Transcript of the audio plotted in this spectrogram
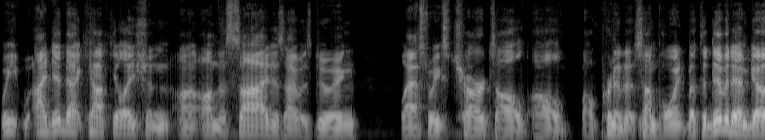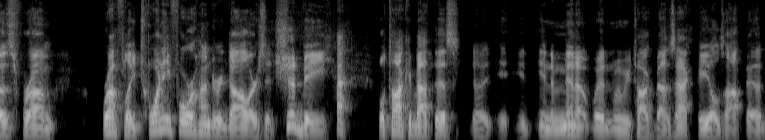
We, I did that calculation on, on the side as I was doing last week's charts. I'll, I'll, I'll print it at some point, but the dividend goes from roughly $2,400. It should be we'll talk about this uh, in a minute when, when we talk about Zack Fields' op-ed.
